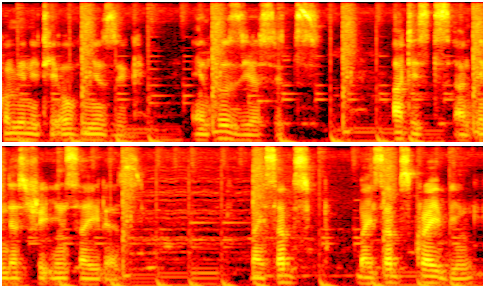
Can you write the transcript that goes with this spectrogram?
community of music enthusiasts, artists, and industry insiders. By, subs- by subscribing,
